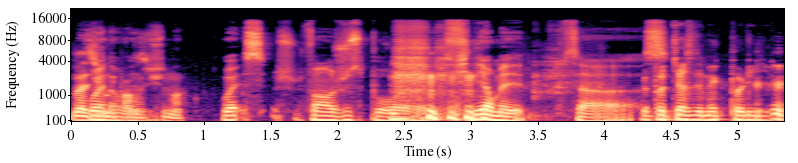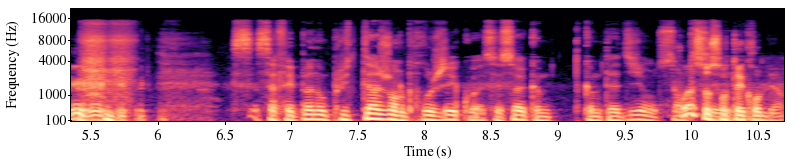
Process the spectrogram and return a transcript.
Vas-y, Ouais, pardon, excuse-moi. Ouais, enfin, juste pour euh, finir, mais ça. Le podcast des mecs polis. ça ça fait pas non plus tâche dans le projet, quoi. C'est ça, comme, comme t'as dit, on sent. ouais, ça sentait trop bien.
